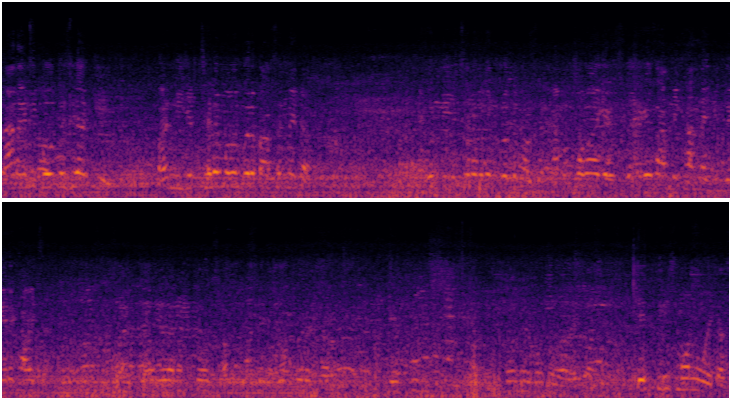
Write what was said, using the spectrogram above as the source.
না না আমি বলতেছি আর কি মানে নিজের ছেলের মতন করে পাচ্ছেন না এটা? এখন নিজের ছেলের মতন করতে পারছেন এমন সময় গেছে, দেখা গেছে আপনি খান নাই কিন্তু এটা খাওয়াইছেন তেত্রিশ মন ওয়েট আছে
